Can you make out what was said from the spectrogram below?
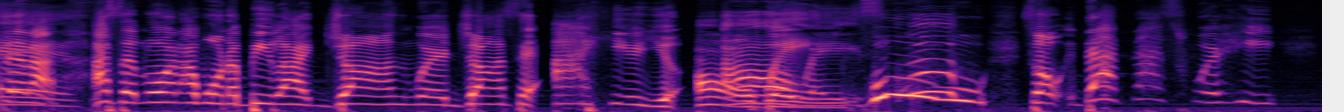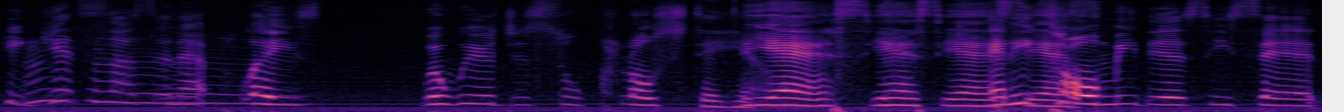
said, I, I said, Lord, I want to be like John, where John said, I hear you always. Always. So that that's where he, he gets us in that Mhm. place where we're just so close to him. Yes, yes, yes. And he yes. told me this. He said,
